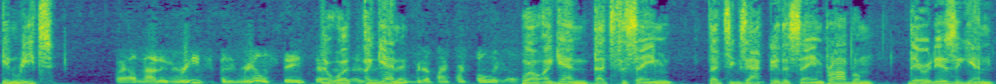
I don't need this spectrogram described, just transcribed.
In REITs, Well, not in REITs, but in real estate. As what- as again- segment of my portfolio. Well, again, that's the same, that's exactly the same problem. There it is again.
